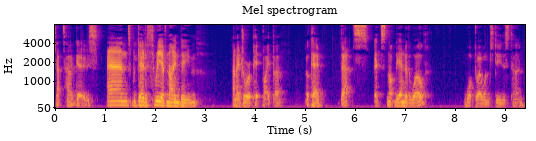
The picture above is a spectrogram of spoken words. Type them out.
that's how it goes. And we go to three of nine Doom, and I draw a Pit Viper. Okay, that's it's not the end of the world. What do I want to do this turn?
